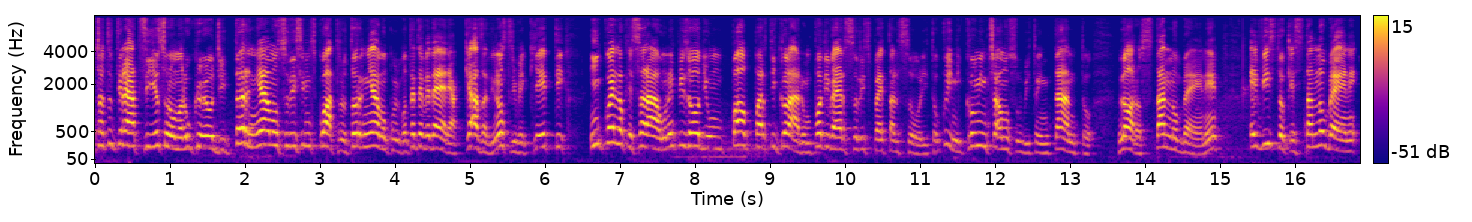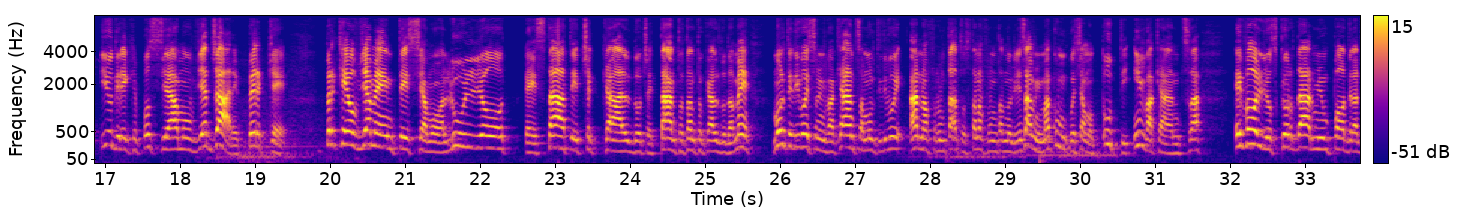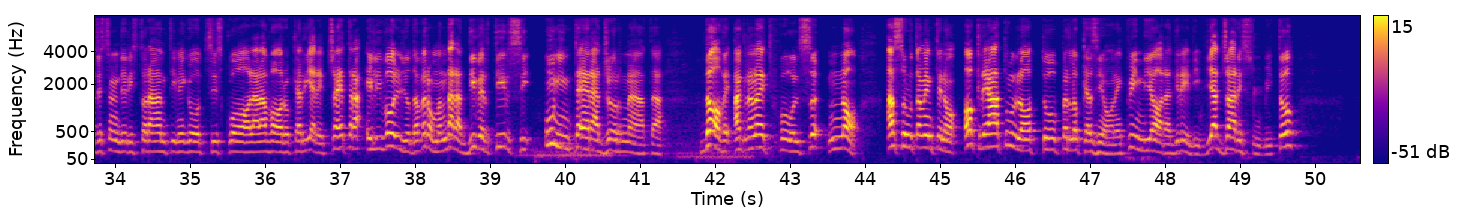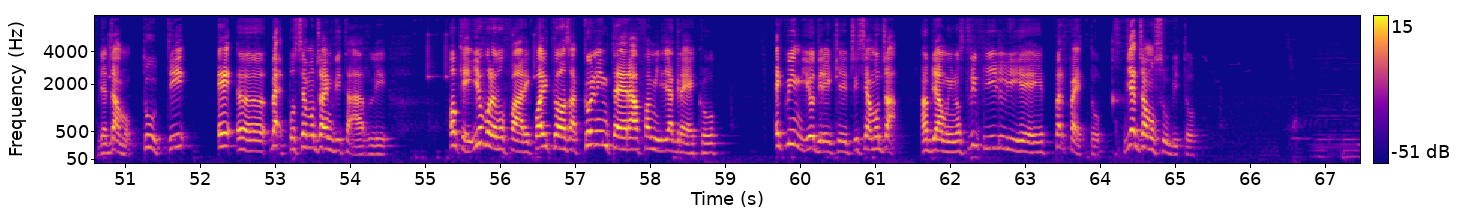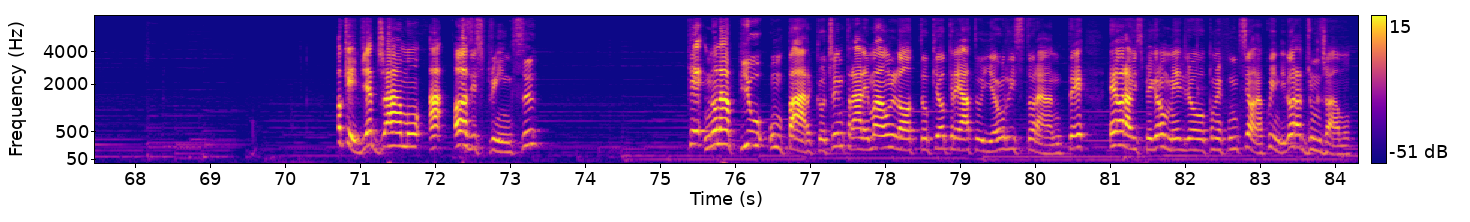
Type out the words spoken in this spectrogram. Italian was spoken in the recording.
ciao a tutti ragazzi, io sono Maruco e oggi torniamo su The Sims 4 Torniamo, come potete vedere, a casa dei nostri vecchietti In quello che sarà un episodio un po' particolare, un po' diverso rispetto al solito Quindi cominciamo subito, intanto loro stanno bene E visto che stanno bene, io direi che possiamo viaggiare Perché? Perché ovviamente siamo a luglio, è estate, c'è caldo, c'è tanto tanto caldo da me Molti di voi sono in vacanza, molti di voi hanno affrontato, stanno affrontando gli esami, ma comunque siamo tutti in vacanza e voglio scordarmi un po' della gestione dei ristoranti, negozi, scuola, lavoro, carriera, eccetera, e li voglio davvero mandare a divertirsi un'intera giornata. Dove? A Granite Falls? No. Assolutamente no, ho creato un lotto per l'occasione, quindi ora direi di viaggiare subito, viaggiamo tutti e, uh, beh, possiamo già invitarli. Ok, io volevo fare qualcosa con l'intera famiglia greco. E quindi io direi che ci siamo già. Abbiamo i nostri figli e perfetto. Viaggiamo subito. Ok, viaggiamo a Oasis Springs Che non ha più un parco centrale ma un lotto che ho creato io, un ristorante E ora vi spiegherò meglio come funziona, quindi lo raggiungiamo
